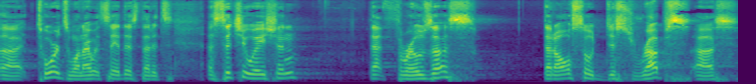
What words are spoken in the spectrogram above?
uh, towards one, I would say this that it's a situation that throws us, that also disrupts us,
